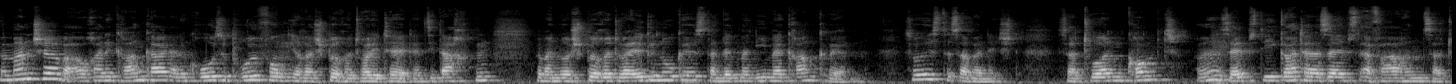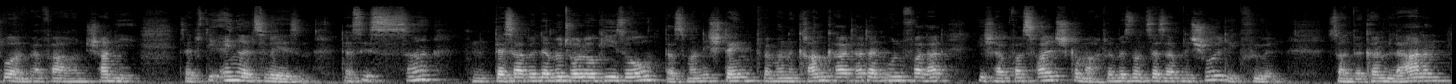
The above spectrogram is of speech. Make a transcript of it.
Für manche war auch eine Krankheit eine große Prüfung ihrer Spiritualität, denn sie dachten, wenn man nur spirituell genug ist, dann wird man nie mehr krank werden. So ist es aber nicht. Saturn kommt, äh, selbst die Götter selbst erfahren Saturn, erfahren Shani. selbst die Engelswesen. Das ist äh, deshalb in der Mythologie so, dass man nicht denkt, wenn man eine Krankheit hat, einen Unfall hat, ich habe was falsch gemacht. Wir müssen uns deshalb nicht schuldig fühlen, sondern wir können lernen,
